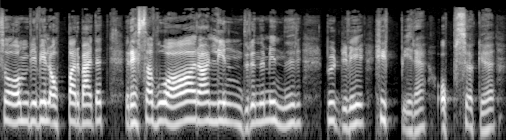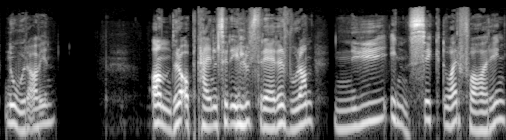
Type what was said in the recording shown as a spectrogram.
Så om vi vil opparbeide et reservoar av lindrende minner, burde vi hyppigere oppsøke nordavind. Andre opptegnelser illustrerer hvordan ny innsikt og erfaring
